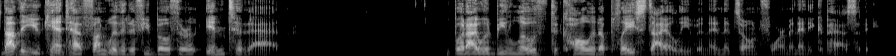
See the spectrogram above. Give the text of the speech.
Not that you can't have fun with it if you both are into that. But I would be loath to call it a playstyle even in its own form in any capacity.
